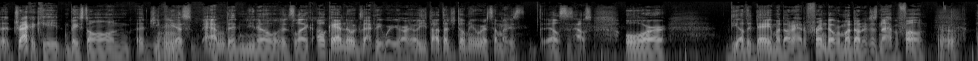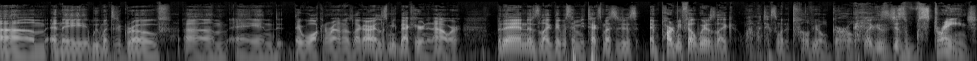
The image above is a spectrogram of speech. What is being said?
uh, track a kid based on a GPS app that you know, it's like, okay, I know exactly where you are. Oh, you th- I thought you told me we were at somebody else's house. Or the other day, my daughter had a friend over. My daughter does not have a phone, um, and they we went to the Grove, um, and they were walking around. I was like, all right, let's meet back here in an hour. But then it was like they would send me text messages, and part of me felt weird. It's like, why am I texting with a 12 year old girl? Like it's just strange,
